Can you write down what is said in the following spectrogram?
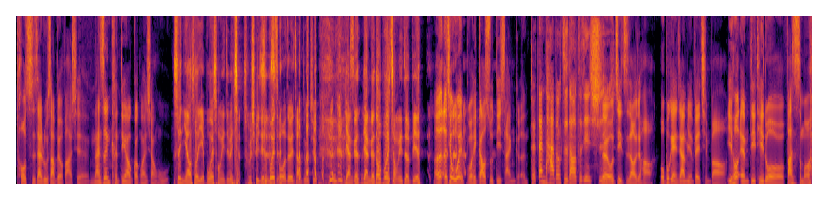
偷吃在路上被我发现，男生肯定要官官相护。所以你要说也不会从你这边讲出去是不是，也不会从我这边讲出去，两个两个都不会从你这边。而而且我也不会告诉第三个人。对，但他都知道这件事。对，我自己知道就好，我不给人家免费情报。以后 MDT 如果发生什么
